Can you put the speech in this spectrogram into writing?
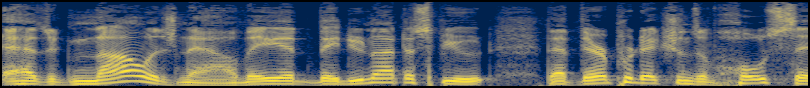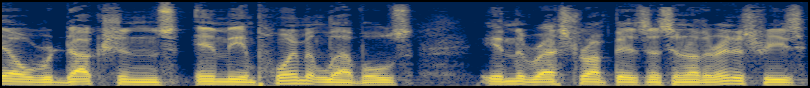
has acknowledged now they they do not dispute that their predictions of wholesale reductions in the employment levels in the restaurant business and other industries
